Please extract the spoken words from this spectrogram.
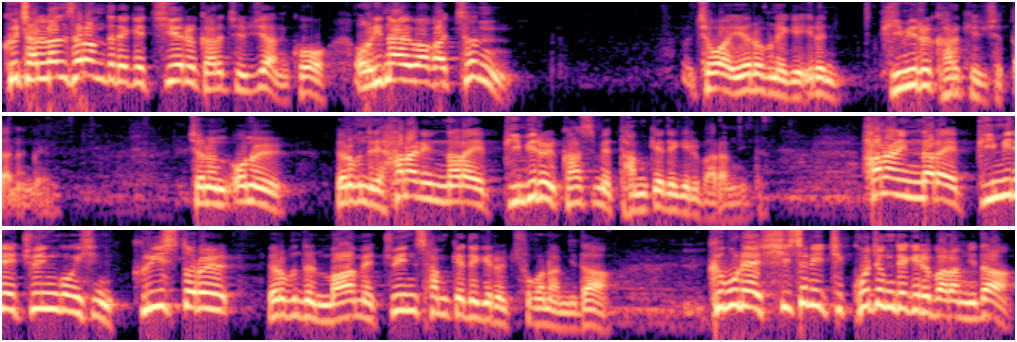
그 잘난 사람들에게 지혜를 가르쳐 주지 않고 어린아이와 같은 저와 여러분에게 이런 비밀을 가르쳐 주셨다는 거예요. 저는 오늘 여러분들이 하나님 나라의 비밀을 가슴에 담게 되기를 바랍니다. 하나님 나라의 비밀의 주인공이신 그리스도를 여러분들 마음의 주인 삼게 되기를 축원합니다. 그분의 시선이 고정되기를 바랍니다.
